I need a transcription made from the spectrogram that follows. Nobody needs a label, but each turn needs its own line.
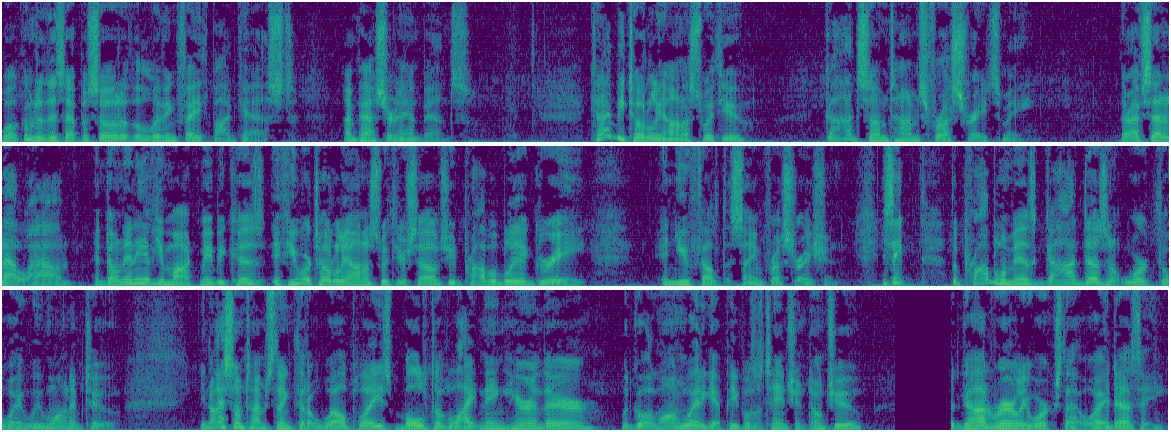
welcome to this episode of the Living Faith Podcast. I'm Pastor Dan Benz. Can I be totally honest with you? God sometimes frustrates me. There, I've said it out loud, and don't any of you mock me because if you were totally honest with yourselves, you'd probably agree and you felt the same frustration. You see, the problem is God doesn't work the way we want Him to. You know, I sometimes think that a well placed bolt of lightning here and there would go a long way to get people's attention, don't you? But God rarely works that way, does He?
